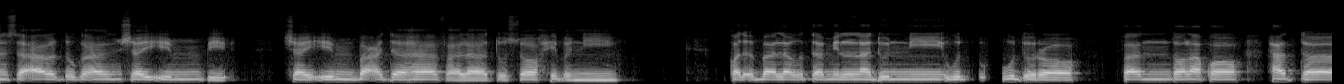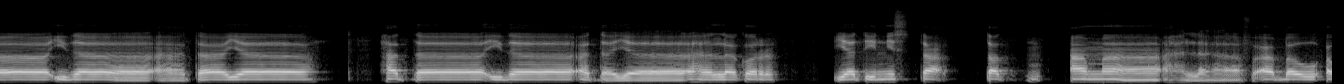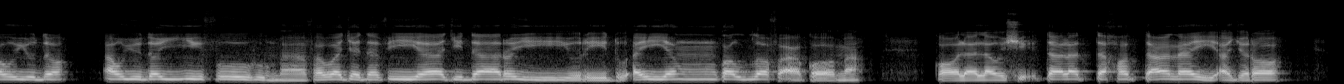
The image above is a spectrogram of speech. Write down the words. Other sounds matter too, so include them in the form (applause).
سألتك عن شيء بشيء بعدها فلا تصاحبني قد بلغت من لدني udra fantalaqa hatta idza ataya hatta idza ataya ahla qaryatin tat ama ahla fa abau au yudha au yudayyifuhuma fawajada fiha jidaran yuridu ayyan qadha fa aqama qala law syi'ta lattakhadta alaihi ajra.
